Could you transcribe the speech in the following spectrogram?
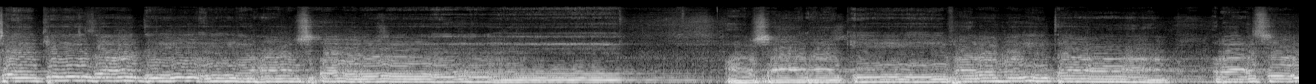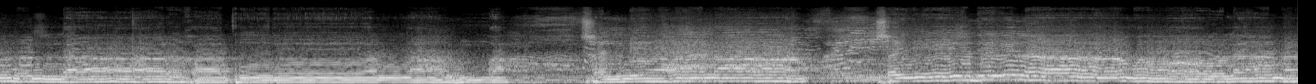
টেকি যদি হাসরে আশা রাখি রাসূলুল্লাহর খাতিরে আল্লাহুম্মা সাল্লি আলা সাইয়্যিদিনা মাওলানা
